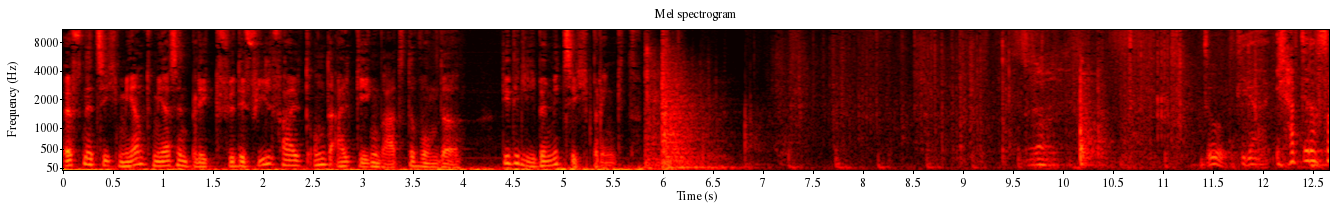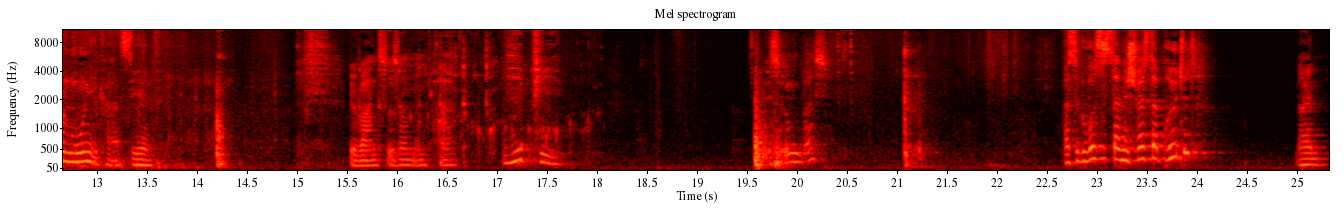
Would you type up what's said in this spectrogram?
öffnet sich mehr und mehr sein Blick für die Vielfalt und Allgegenwart der Wunder, die die Liebe mit sich bringt. So. Du, Pia, ich hab dir doch von Monika erzählt. Wir waren zusammen im Park. Yippie. Ist irgendwas? Hast du gewusst, dass deine Schwester brütet? Nein.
